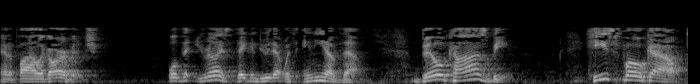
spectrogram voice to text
and a pile of garbage. Well, you realize they can do that with any of them. Bill Cosby, he spoke out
